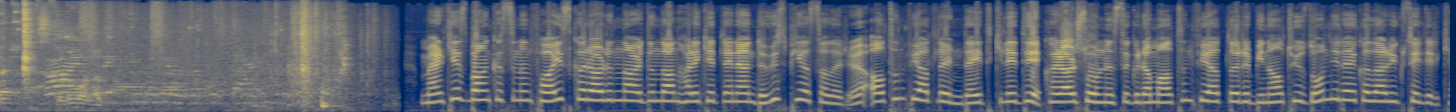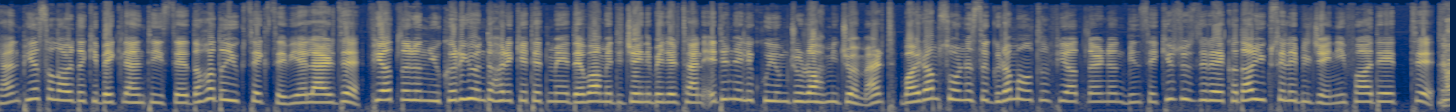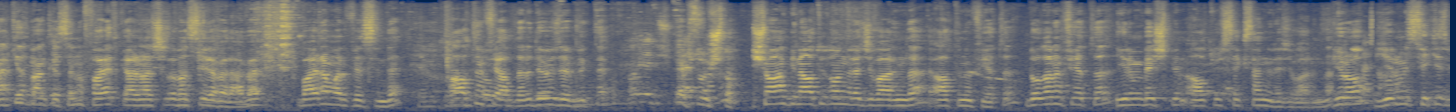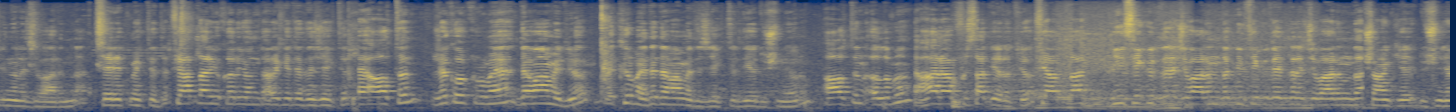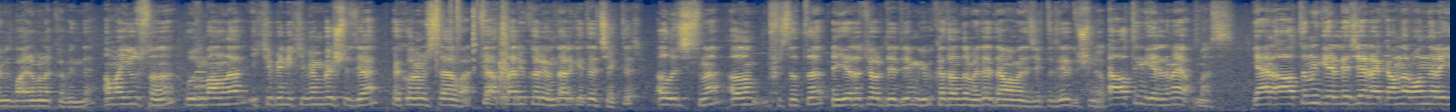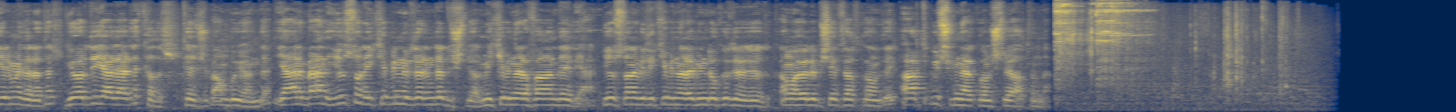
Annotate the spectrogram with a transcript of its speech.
Так, тут можна. Merkez Bankası'nın faiz kararının ardından hareketlenen döviz piyasaları altın fiyatlarını da etkiledi. Karar sonrası gram altın fiyatları 1610 liraya kadar yükselirken piyasalardaki beklenti ise daha da yüksek seviyelerde. Fiyatların yukarı yönde hareket etmeye devam edeceğini belirten Edirneli kuyumcu Rahmi Cömert, bayram sonrası gram altın fiyatlarının 1800 liraya kadar yükselebileceğini ifade etti. Merkez Bankası'nın faiz kararını açıklamasıyla beraber bayram arifesinde altın fiyatları dövizle birlikte hepsi uçtu. Şu an 1610 lira civarında altının fiyatı. Doların fiyatı 25.680 lira civarında. Euro 28 bin lira civarında seyretmektedir. Fiyatlar yukarı yönde hareket edecektir. E, altın rekor kurmaya devam ediyor ve kırmaya da devam edecektir diye düşünüyorum. Altın alımı hala fırsat yaratıyor. Fiyatlar 1800 lira civarında, 1850 lira civarında şu anki düşüncemiz bayramın akabinde. Ama yıl sonu uzmanlar 2000-2500 ya ekonomistler var. Fiyatlar yukarı yönde hareket edecektir. Alıcısına alım fırsatı yaratıyor dediğim gibi kazandırmaya da devam edecektir diye düşünüyorum. Altın gerileme yapmaz. Yani altının gerileceği rakamlar 10 lira 20 liradır. Gördüğü yerlerde kalır. Tecrübem bu yönde. Yani ben yıl sonu 2000'in üzerinde düşünüyorum. 2000 lira falan değil yani. Yıl sonu biz 2000 lira 1900 lira diyorduk. Ama öyle bir şey söz konusu değil. Artık 3000 lira konuşuluyor altında.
